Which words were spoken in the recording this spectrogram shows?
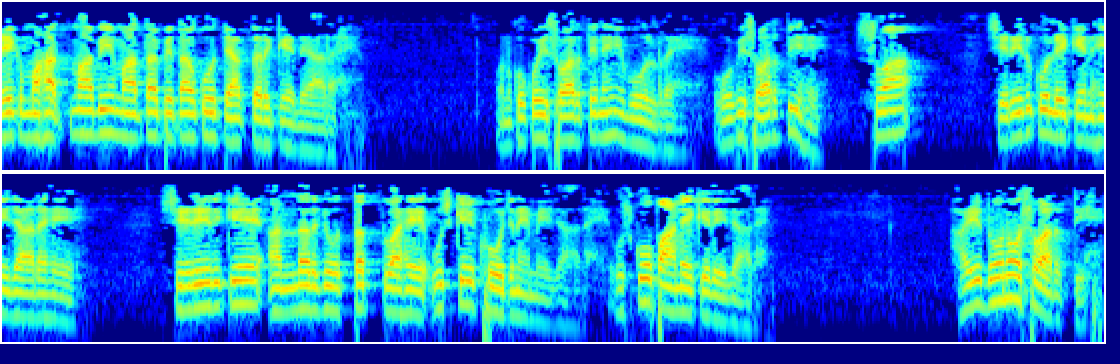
एक महात्मा भी माता पिता को त्याग करके दे आ रहे। उनको कोई स्वार्थी नहीं बोल रहे। वो भी स्वार्थी है। स्व शरीर को लेके नहीं जा रहे। शरीर के अंदर जो तत्व है, उसके खोजने में जा रहे। उसको पाने के लिए जा रहे। है दोनों स्वार्थी है।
